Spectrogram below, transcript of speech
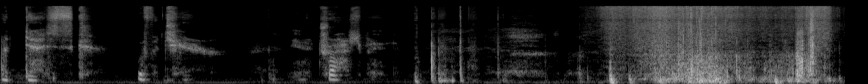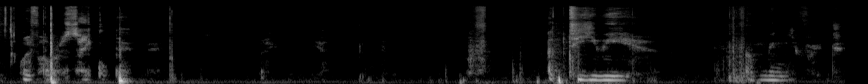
A desk with a chair and a trash bin. With a recycle bin. Yeah. A TV. A mini fridge.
